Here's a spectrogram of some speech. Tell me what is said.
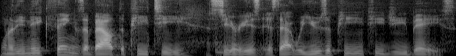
One of the unique things about the PT series is that we use a PETG base.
